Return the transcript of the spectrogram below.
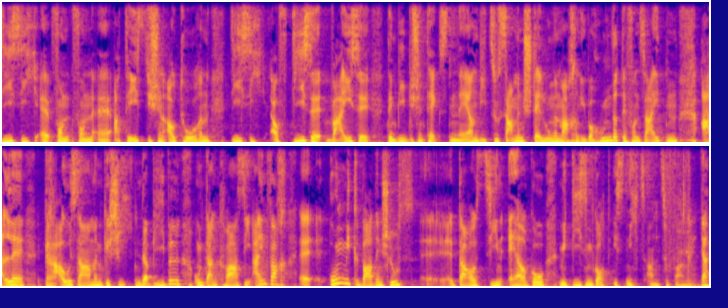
die sich äh, von, von äh, atheistischen Autoren, die sich auf diese Weise den biblischen Texten nähern, die Zusammenstellungen machen über hunderte von Seiten, alle grausamen Geschichten der Bibel und dann quasi einfach äh, unmittelbar den Schluss äh, daraus ziehen, ergo mit diesem Gott ist nichts anzufangen. Ja,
